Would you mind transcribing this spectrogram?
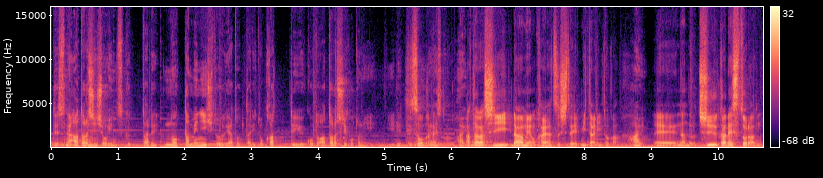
ですね。新しい商品作ったりのために人を雇ったりとかっていうこと新しいことに入れていくんじゃないですか？はい、新しいラーメンを開発してみたりとか、はい。えーなんだろう中華レストランっ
